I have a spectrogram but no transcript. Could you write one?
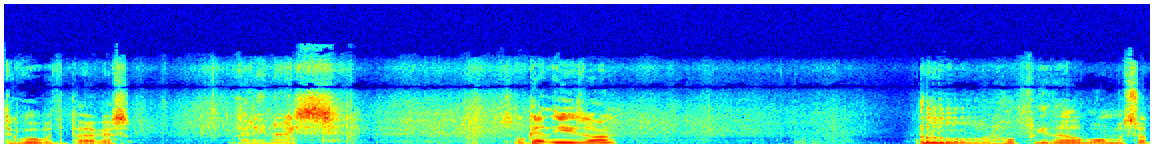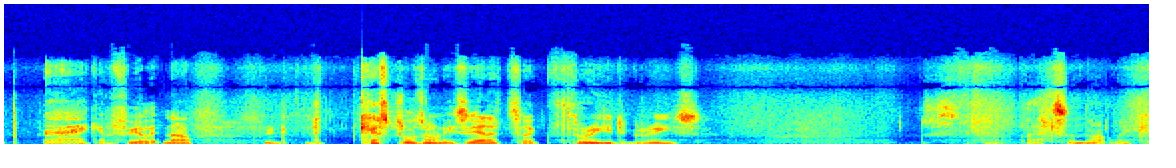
to go with the burgers. Very nice. So we'll get these on. Hopefully they'll warm us up. I can feel it now. The Kestrel's only saying it's like three degrees. It's less than that, like.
